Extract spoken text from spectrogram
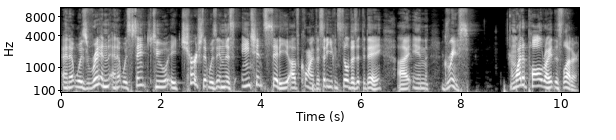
and it was written and it was sent to a church that was in this ancient city of Corinth, a city you can still visit today uh, in Greece. And why did Paul write this letter?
